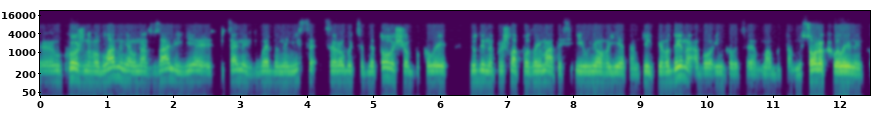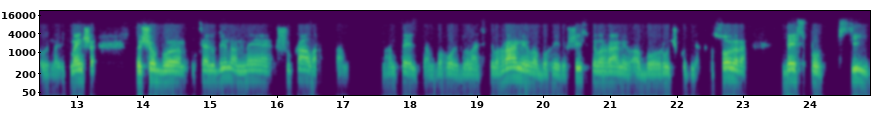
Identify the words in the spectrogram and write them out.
е, у кожного обладнання у нас в залі є спеціально відведене місце. Це робиться для того, щоб коли людина прийшла позайматися, і у нього є там тільки година, або інколи це, мабуть, там не 40 хвилин, інколи навіть менше, то щоб е, ця людина не шукала там гантель там вагою 12 кілограмів, або гирю 6 кілограмів, або ручку для кросовера, десь по всій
